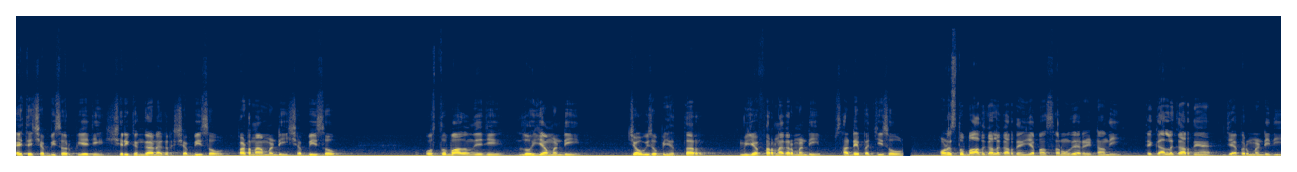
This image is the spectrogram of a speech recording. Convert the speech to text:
ਇੱਥੇ 2600 ਰੁਪਏ ਜੀ। ਸ਼੍ਰੀ ਗੰਗਾ ਗੰਗਾਨਗਰ 2600 ਪਟਨਾ ਮੰਡੀ 2600 ਉਸ ਤੋਂ ਬਾਅਦ ਆਉਂਦੀ ਹੈ ਜੀ ਲੋਹੀਆ ਮੰਡੀ 2475 ਮੁਜ਼ੱਫਰਨਗਰ ਮੰਡੀ 2550 ਹੁਣ ਇਸ ਤੋਂ ਬਾਅਦ ਗੱਲ ਕਰਦੇ ਹਾਂ ਜੀ ਆਪਾਂ ਸਰੋਂ ਦੇ ਰੇਟਾਂ ਦੀ ਤੇ ਗੱਲ ਕਰਦੇ ਹਾਂ ਜੈਪੁਰ ਮੰਡੀ ਦੀ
